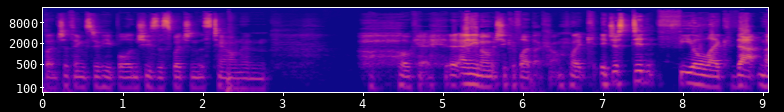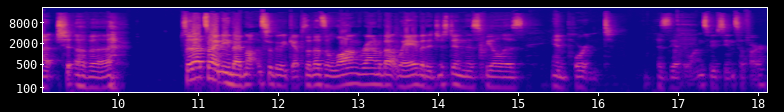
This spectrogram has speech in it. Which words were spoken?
bunch of things to people and she's the switch in this town and okay, at any moment she could fly back home. Like it just didn't feel like that much of a. So that's what I mean by Monster of the Week episode. That's a long roundabout way, but it just didn't as feel as important as the other ones we've seen so far.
